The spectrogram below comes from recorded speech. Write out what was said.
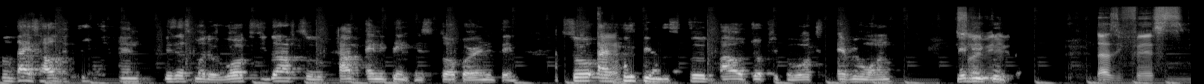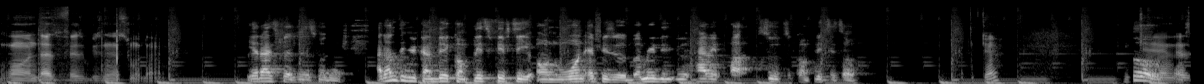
So that is how the dropshipping business model works. You don't have to have anything in stock or anything. So I hope you understood how dropshipping works, everyone. Maybe so you could, that's the first one. That's the first business model. yeah, that's the business model. I don't think you can do a complete 50 on one episode, but maybe you have a part two to complete it up. Okay. So- Okay. Let's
